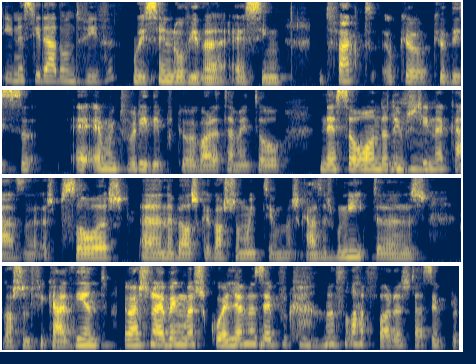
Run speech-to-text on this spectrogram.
e na cidade onde vive? Ui, sem dúvida, é assim. De facto, o que eu, que eu disse é, é muito verídico, porque eu agora também estou nessa onda de investir na casa. As pessoas ah, na Bélgica gostam muito de ter umas casas bonitas, gostam de ficar dentro. Eu acho que não é bem uma escolha, mas é porque lá fora está sempre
